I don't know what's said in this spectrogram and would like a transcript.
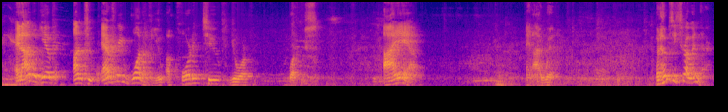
and I will give unto every one of you according to your works. I am, and I will. But who does he throw in there?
